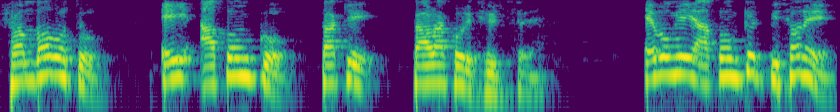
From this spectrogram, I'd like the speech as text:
সম্ভবত এই আতঙ্ক তাকে তাড়া করে ফিরছে। এবং এই আতঙ্কের পিছনে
